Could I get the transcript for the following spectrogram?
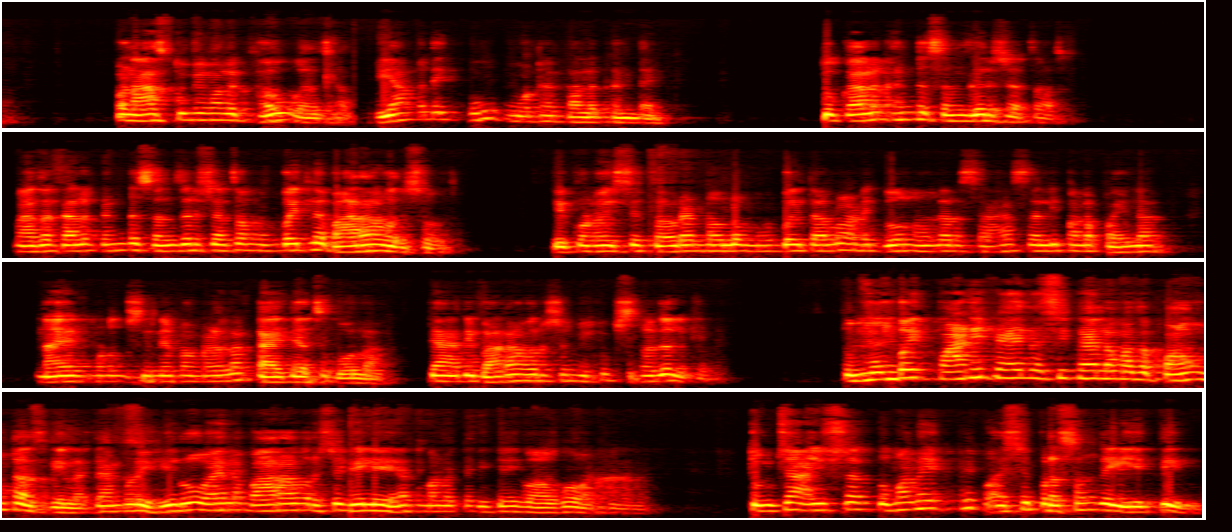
पण आज तुम्ही मला खाऊ घालता. यामध्ये खूप मोठा कालखंड आहे. तो कालखंड संघर्षाचा असतो. माझा कालखंड संघर्षाचा मुंबईतल्या बारा वर्ष होता. एकोणीसशे चौऱ्याण्णव ला मुंबईत आलो आणि दोन हजार सहा साली मला पहिला नायक म्हणून सिनेमा मिळाला कायद्याचं बोला त्याआधी बारा वर्ष मी खूप स्ट्रगल केलं. तो मुंबईत पाणी प्यायला शिकायला माझा पाऊण तास गेला. त्यामुळे हिरो व्हायला बारा वर्ष गेले यात मला तरी काही वावगं वाटलं नाही. तुमच्या आयुष्यात तुम्हाला खूप असे प्रसंग येतील.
